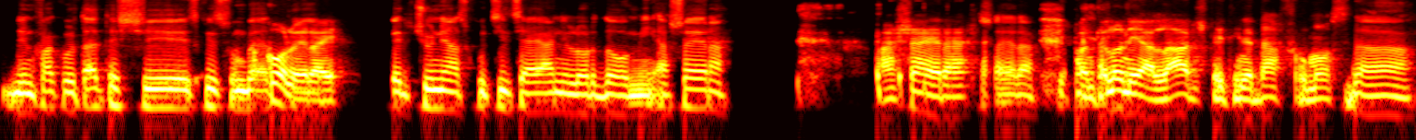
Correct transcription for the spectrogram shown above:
din facultate și scris un băiat Acolo cu erai. perciuni ascuțiți ai anilor 2000. Așa era, Așa era. așa era. Pantalonii ăia largi pe tine, da, frumos. Da.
